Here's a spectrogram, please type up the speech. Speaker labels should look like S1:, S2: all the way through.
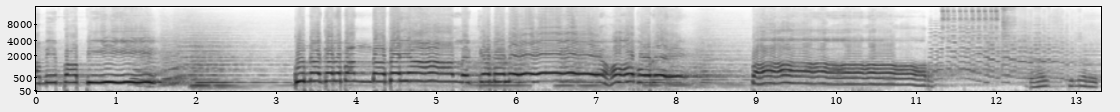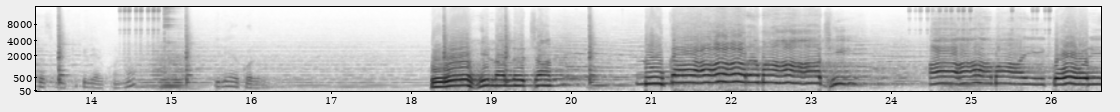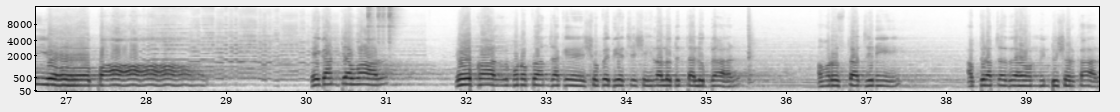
S1: আমি পাপি। গুনাগার বান্দা দয়াল কেমনে হবরে পার?
S2: ভয়েস ক্লিয়ার হইতেছে ক্লিয়ার করেন ক্লিয়ার করেন।
S1: ও হিলাল চান নৌকার মাঝি আমাই করিও পার। এই গানটি আমার একাল মনোপ্রাণ যাকে সঁপে দিয়েছে সে হিলালুদ্দিন তালুকদার, আমার ওস্তাদ যিনি আব্দুল রহমান মিন্টু সরকার,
